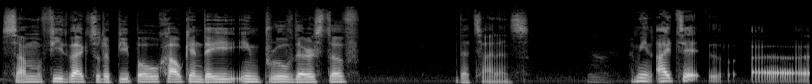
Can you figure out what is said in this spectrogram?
some feedback to the people. How can they improve their stuff? That silence. I mean, I t- uh,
